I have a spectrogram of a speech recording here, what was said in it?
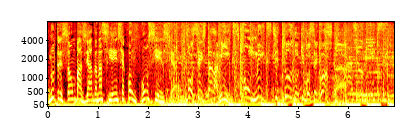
nutrição baseada na ciência com consciência. Você está na Mix, um mix de tudo que você gosta. Faz o mix.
